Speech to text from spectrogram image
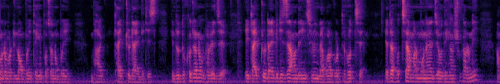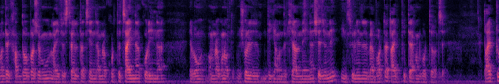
মোটামুটি নব্বই থেকে পঁচানব্বই ভাগ টাইপ টু ডায়াবেটিস কিন্তু দুঃখজনকভাবে যে এই টাইপ টু ডায়াবেটিসে আমাদের ইনসুলিন ব্যবহার করতে হচ্ছে, এটা হচ্ছে আমার মনে হয় যে অধিকাংশ কারণেই আমাদের খাদ্য অভ্যাস এবং লাইফস্টাইলটা চেঞ্জ আমরা করতে চাই না, করি না, এবং আমরা কোনো শরীরের দিকে আমাদের খেয়াল নেই না, সেজন্যই ইনসুলিনের ব্যবহারটা টাইপ টুতে এখন করতে হচ্ছে। টাইপ টু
